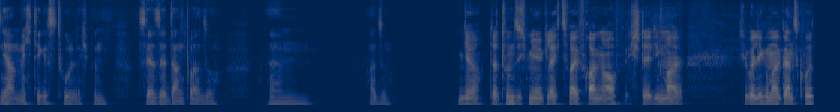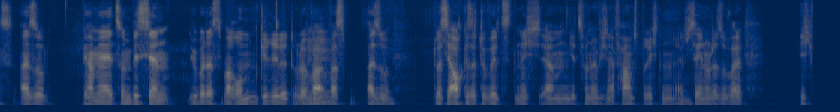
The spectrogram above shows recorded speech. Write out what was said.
ja, mächtiges Tool. Ich bin sehr, sehr dankbar. So. Ähm, also. Ja, da tun sich mir gleich zwei Fragen auf. Ich stelle die mal, ich überlege mal ganz kurz. Also, wir haben ja jetzt so ein bisschen über das Warum geredet oder wa Mhm. was, also Mhm. du hast ja auch gesagt, du willst nicht ähm, jetzt von irgendwelchen Erfahrungsberichten Mhm. erzählen oder so, weil ich,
